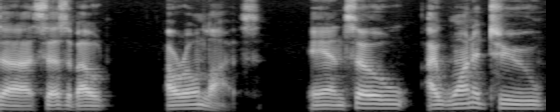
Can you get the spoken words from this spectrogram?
uh, says about our own lives, and so I wanted to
